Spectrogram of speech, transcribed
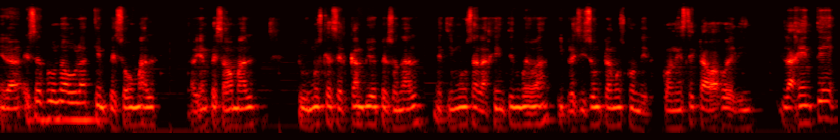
Mira, esa fue una obra que empezó mal, había empezado mal. Tuvimos que hacer cambio de personal, metimos a la gente nueva y preciso entramos con, con este trabajo de Lean. La gente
